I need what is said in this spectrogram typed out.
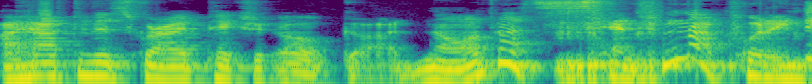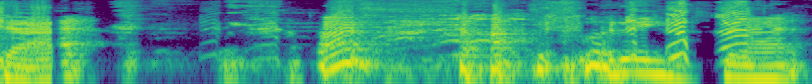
I have to describe picture. Oh God, no! I'm not. I'm not putting that. I'm not putting that.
